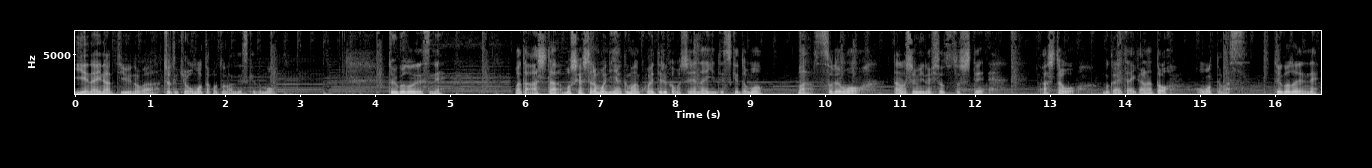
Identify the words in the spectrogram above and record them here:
言えないなっていうのがちょっと今日思ったことなんですけども。ということでですね、また明日、もしかしたらもう200万超えてるかもしれないですけども、まあ、それも楽しみの一つとして、明日を迎えたいかなと思ってます。ということでね、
